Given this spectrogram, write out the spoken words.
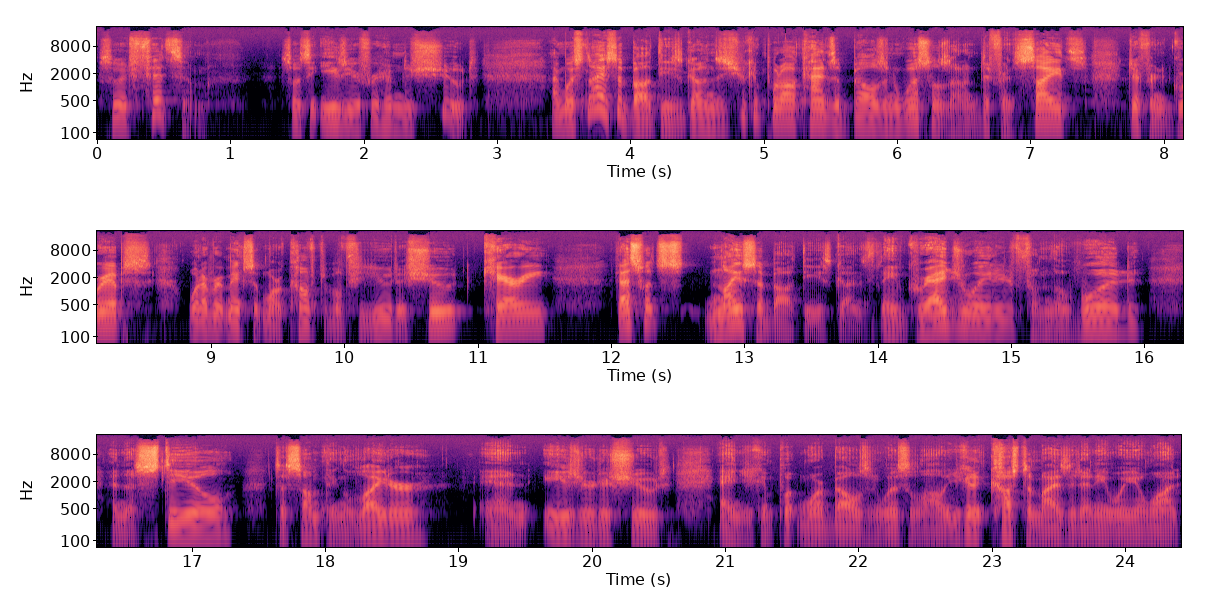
so it fits him, so it's easier for him to shoot. And what's nice about these guns is you can put all kinds of bells and whistles on them, different sights, different grips, whatever it makes it more comfortable for you to shoot, carry. That's what's nice about these guns. They've graduated from the wood and the steel to something lighter and easier to shoot, and you can put more bells and whistles on it. You can customize it any way you want.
